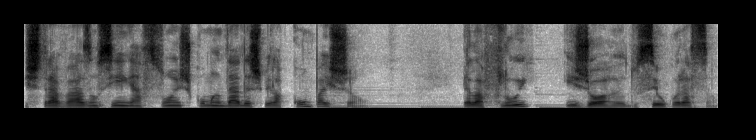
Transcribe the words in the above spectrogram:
extravasam-se em ações comandadas pela compaixão. Ela flui e jorra do seu coração.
